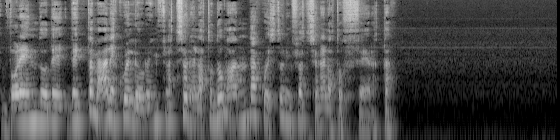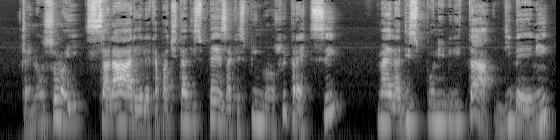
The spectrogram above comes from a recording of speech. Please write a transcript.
volendo de- detta male, quello è un'inflazione lato domanda, questo è un'inflazione lato offerta. Cioè non sono i salari e le capacità di spesa che spingono sui prezzi, ma è la disponibilità di beni,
